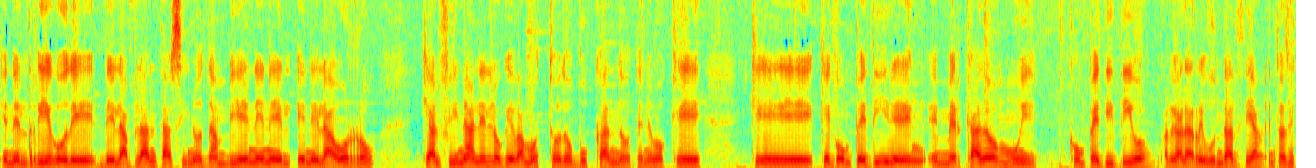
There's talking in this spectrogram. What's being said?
el riego de, la planta, sino también en el ahorro que al final es lo que vamos todos buscando. Tenemos que, competir en, mercados muy competitivos, valga la redundancia, entonces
